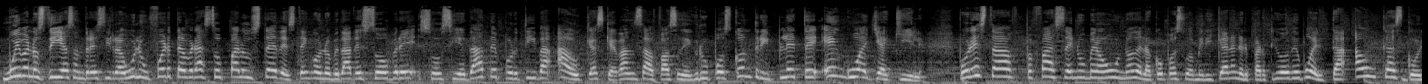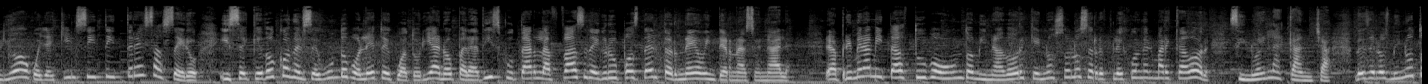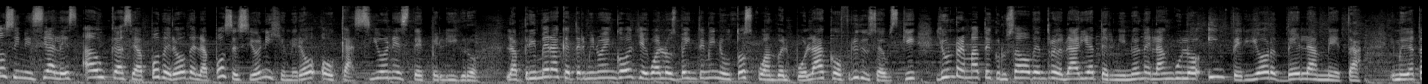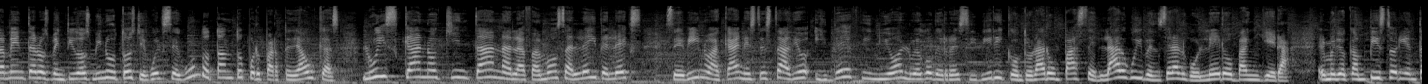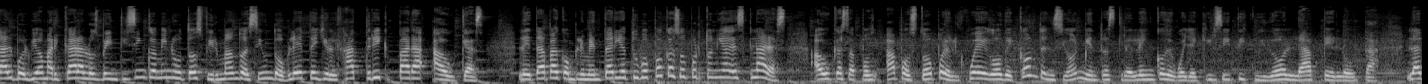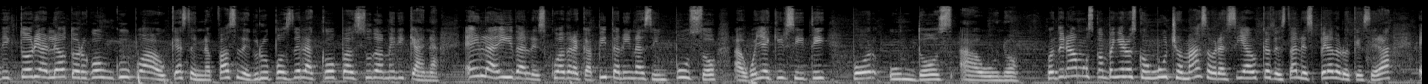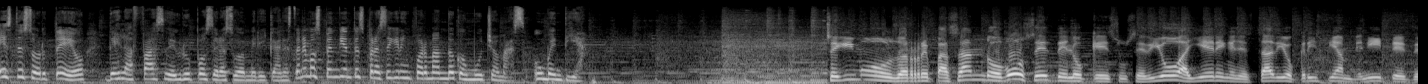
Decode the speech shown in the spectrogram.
Muy buenos días Andrés y Raúl, un fuerte abrazo para ustedes. Tengo novedades sobre Sociedad Deportiva Aucas que avanza a fase de grupos con triplete en Guayaquil. Por esta fase número uno de la Copa Sudamericana en el partido de vuelta, Aucas goleó a Guayaquil City 3 a 0 y se quedó con el segundo boleto ecuatoriano para disputar la fase de grupos del torneo internacional. La primera mitad tuvo un dominador que no solo se reflejó en el marcador, sino en la cancha. Desde los minutos iniciales, Aucas se apoderó de la posesión y generó ocasiones de peligro. La primera que terminó en gol llegó a los 20 minutos cuando el polaco Friduszewski y un remate cruzado dentro del área terminó en el ángulo inferior de la meta. Inmediatamente a los 22 minutos llegó el segundo tanto por parte de Aucas. Luis Cano Quintana, la famosa ley del ex, se vino acá en este estadio y definió luego de recibir y controlar un pase largo y vencer al golero Banguera. El mediocampista oriental volvió a marcar a los 25 minutos, firmando así un doblete y el hat-trick para Aucas. La etapa complementaria tuvo pocas oportunidades claras. Aucas apostó por el juego de contención, mientras que el elenco de Guayaquil City cuidó la pelota. La victoria le otorgó un cupo a Aucas en la fase de grupos de la Copa Sudamericana. En la ida, la escuadra capitalina se impuso a Guayaquil City por un 2 a 1. Continuamos compañeros con mucho más. Ahora sí, Aucas está a la espera de lo que será este sorteo de la fase de grupos de la Sudamericana. Estaremos pendientes para seguir informando con mucho más. Un buen día. Seguimos repasando voces de lo que sucedió ayer en el estadio Cristian Benítez.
